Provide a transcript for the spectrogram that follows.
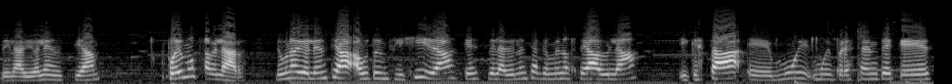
de la violencia, podemos hablar de una violencia autoinfligida, que es de la violencia que menos se habla y que está eh, muy muy presente, que es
